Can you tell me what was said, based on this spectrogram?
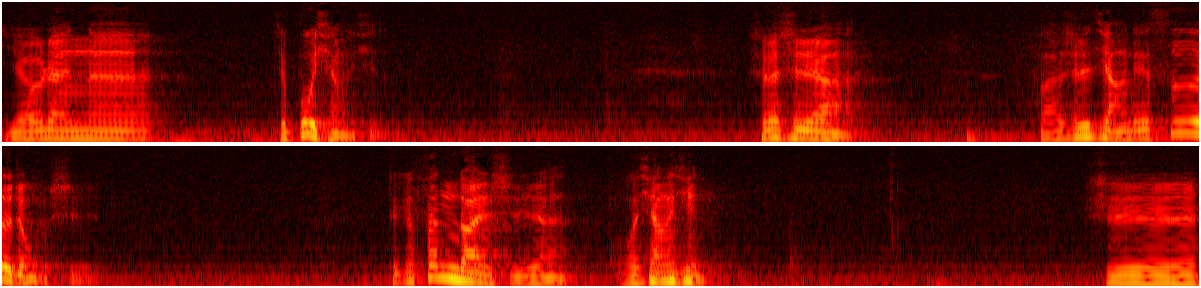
有人呢就不相信。说是啊。法师讲的四种时，这个分段时啊，我相信是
